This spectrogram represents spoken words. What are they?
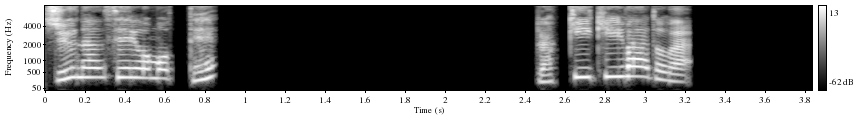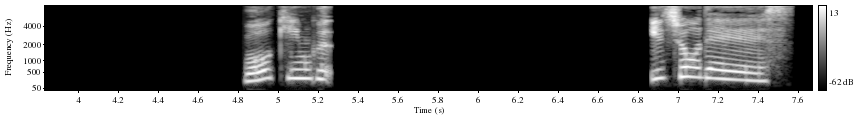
柔軟性を持って。ラッキーキーワードは、ウォーキング。以上です。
